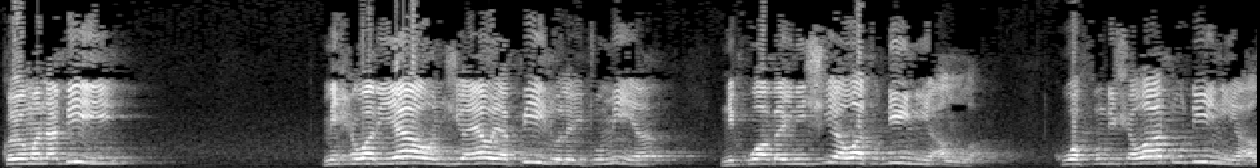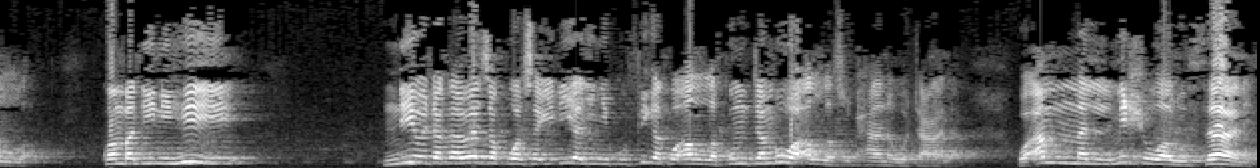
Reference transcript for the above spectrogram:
Kwa hiyo manabii mihwari yao njia yao ya pili walioitumia ni kuwabainishia watu dini ya Allah kuwafundisha watu dini ya Allah kwamba dini hii ndiyo itakayoweza kuwasaidia nyinyi kufika kwa Allah kumtambua Allah subhanahu wa ta'ala. Wa amma almihwaru thalith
